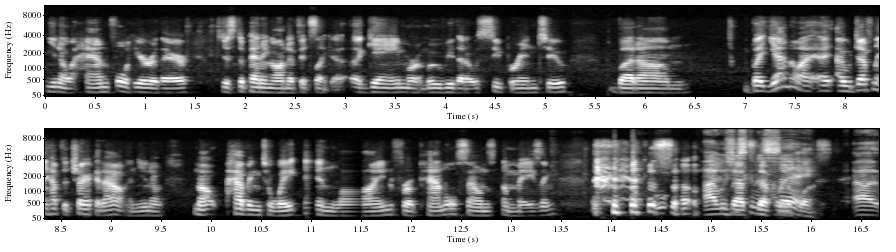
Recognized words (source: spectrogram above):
you know a handful here or there, just depending on if it's like a, a game or a movie that I was super into. But um, but yeah, no, I, I- would definitely have to check it out. And you know, not having to wait in line for a panel sounds amazing. so I was just gonna say. uh,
